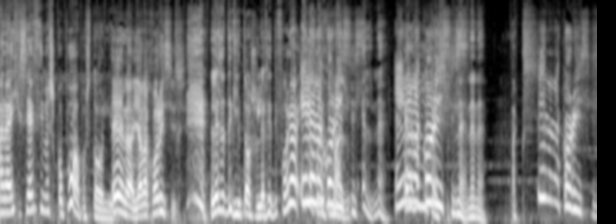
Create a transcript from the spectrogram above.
Άρα έχεις έρθει με σκοπό, Αποστόλη. Έλα, για να χωρίσεις. Λες να την γλιτώσου, λέει αυτή τη φορά. ή Έλα να προετοιμάζω. χωρίσεις. Έλα, ναι. Έλα να μου πες. χωρίσεις. Ναι, ναι, ναι. Εντάξει. Έλα να κορίσει.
